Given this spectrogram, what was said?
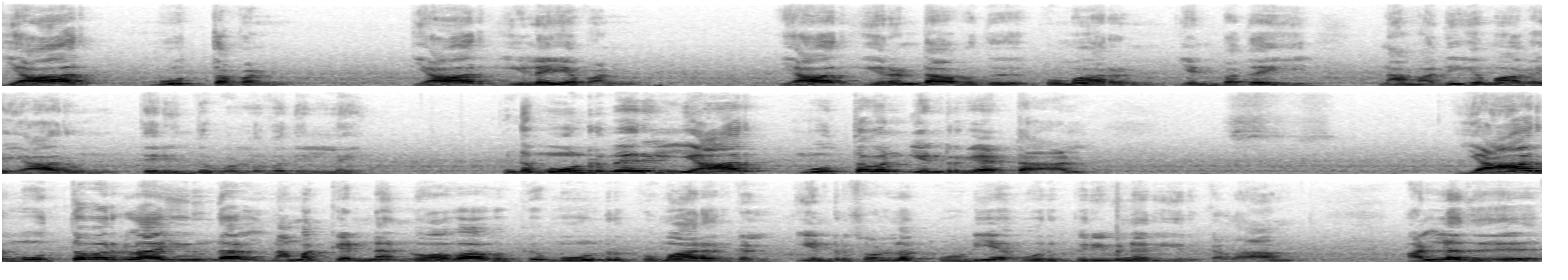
யார் மூத்தவன் யார் இளையவன் யார் இரண்டாவது குமாரன் என்பதை நாம் அதிகமாக யாரும் தெரிந்து கொள்ளுவதில்லை. இந்த மூன்று பேரில் யார் மூத்தவன் என்று கேட்டால் யார் மூத்தவர்களாய் இருந்தால் நமக்கென்ன? நோவாவுக்கு மூன்று குமாரர்கள் என்று சொல்லக்கூடிய ஒரு பிரிவினர் இருக்கலாம். அல்லது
